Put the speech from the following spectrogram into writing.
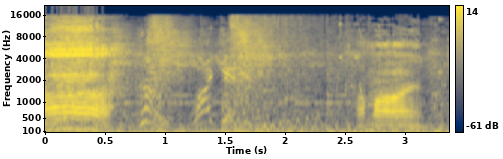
Ah, Like it! come on.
